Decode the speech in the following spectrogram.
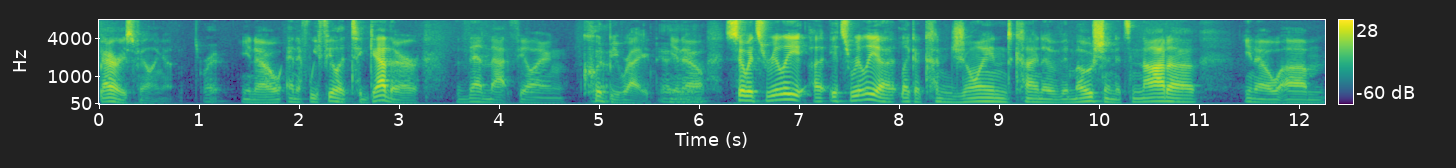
Barry's feeling it Right. you know and if we feel it together then that feeling could be right Yeah, you yeah, know yeah. so it's really a, it's really a like a conjoined kind of emotion it's not a you know um,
